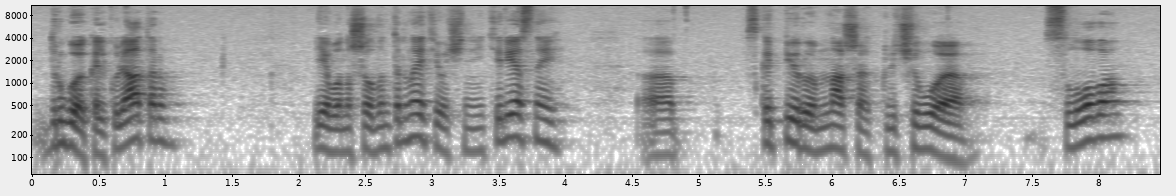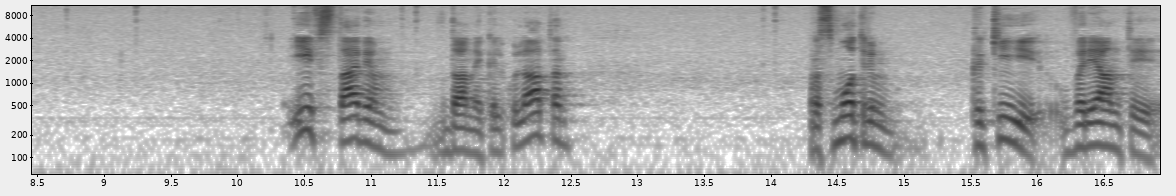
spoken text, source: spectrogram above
другой калькулятор. Я его нашел в интернете, очень интересный. Скопируем наше ключевое слово и вставим в данный калькулятор. Просмотрим, какие варианты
